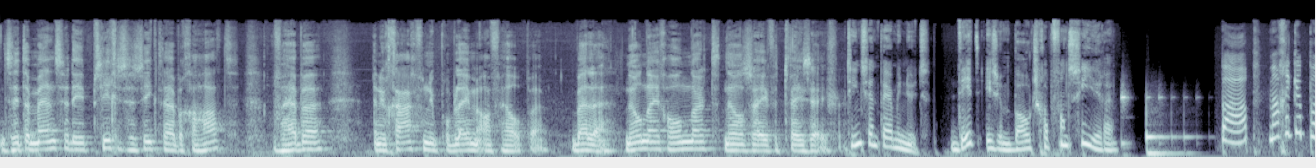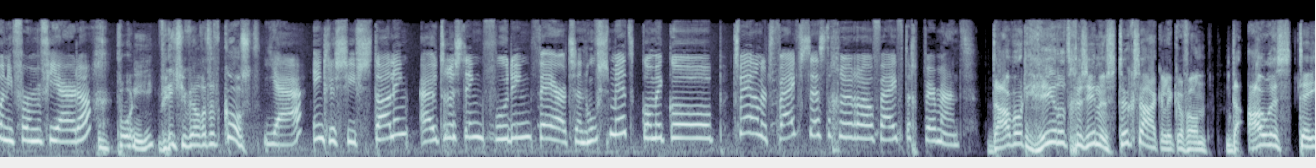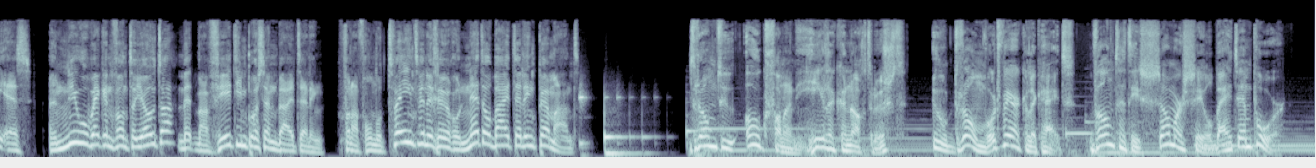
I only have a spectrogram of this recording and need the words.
Zitten mensen die psychische ziekte hebben gehad of hebben... en u graag van uw problemen afhelpen. Bellen 0900 0727. 10 cent per minuut. Dit is een boodschap van Sieren. Pap, mag ik een pony voor mijn verjaardag? Een pony? Weet je wel wat het kost? Ja, inclusief stalling, uitrusting, voeding, veearts en hoefsmid... kom ik op 265,50 euro per maand. Daar wordt heel het gezin een stuk zakelijker van. De Auris TS. Een nieuwe wagon van Toyota met maar 14% bijtelling. Vanaf 122 euro netto bijtelling per maand. Droomt u ook van een heerlijke nachtrust? Uw droom wordt werkelijkheid, want het is summer sale bij Tempoor.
